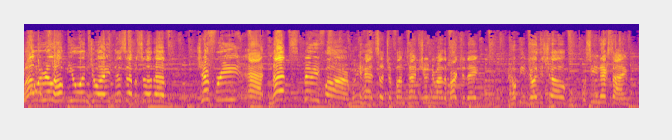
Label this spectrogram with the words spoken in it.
Well, we really hope you enjoyed this episode of Jeffrey at Knott's Berry Farm. We had such a fun time showing you around the park today. We hope you enjoyed the show. We'll see you next time.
